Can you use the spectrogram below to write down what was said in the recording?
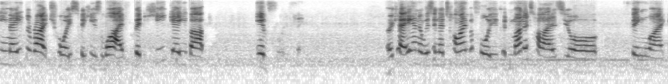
He made the right choice for his life, but he gave up everything. Okay, and it was in a time before you could monetize your thing like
